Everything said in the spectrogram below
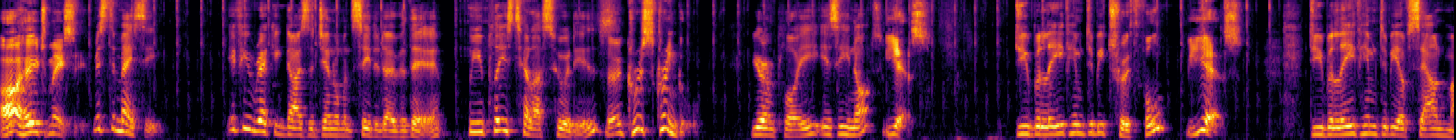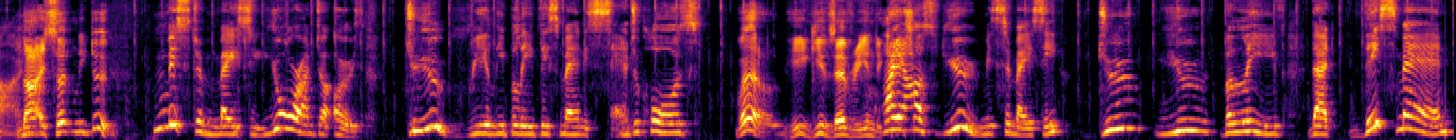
R.H. Macy. Mr. Macy, if you recognise the gentleman seated over there, will you please tell us who it is? Uh, Kris Kringle. Your employee, is he not? Yes. Do you believe him to be truthful? Yes. Do you believe him to be of sound mind? I certainly do. Mr. Macy, you're under oath. Do you really believe this man is Santa Claus? Well, he gives every indication. I ask you, Mr. Macy, do you believe that this man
